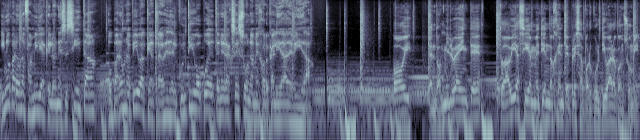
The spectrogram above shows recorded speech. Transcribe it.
y no para una familia que lo necesita o para una piba que a través del cultivo puede tener acceso a una mejor calidad de vida? Hoy, en 2020, todavía siguen metiendo gente presa por cultivar o consumir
